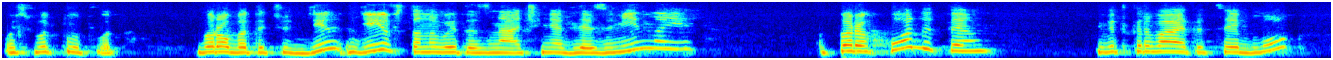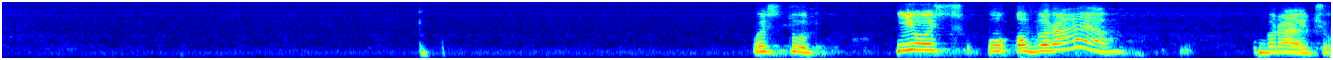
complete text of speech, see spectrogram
Ось от тут от. ви робите цю дію, встановити значення для змінної, переходите, відкриваєте цей блок. Ось тут. І ось обирає, обираючи,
